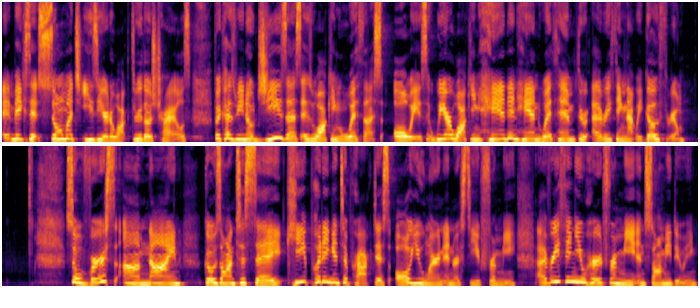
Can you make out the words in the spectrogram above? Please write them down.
it makes it so much easier to walk through those trials because we know Jesus is walking with us always. We are walking hand in hand with him through everything that we go through. So, verse um, 9 goes on to say, Keep putting into practice all you learn and receive from me, everything you heard from me and saw me doing.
